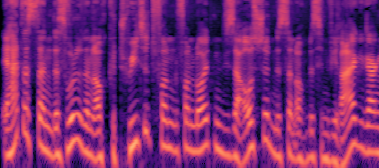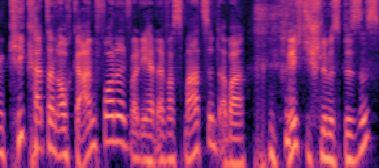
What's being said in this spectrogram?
Er hat das dann, das wurde dann auch getweetet von, von Leuten, dieser Ausschnitt, und ist dann auch ein bisschen viral gegangen. Kick hat dann auch geantwortet, weil die halt einfach smart sind, aber richtig schlimmes Business.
